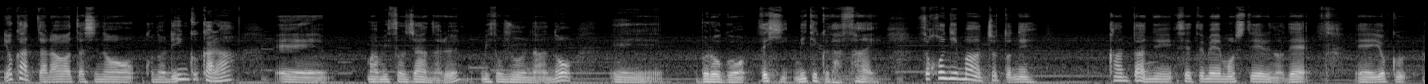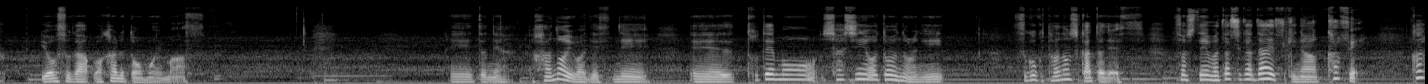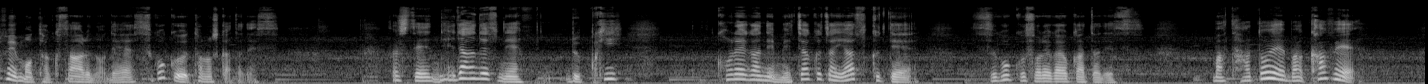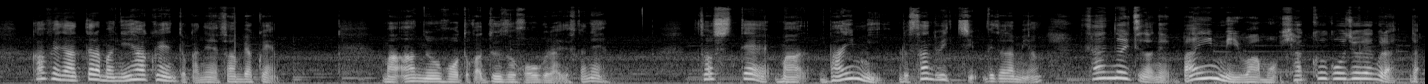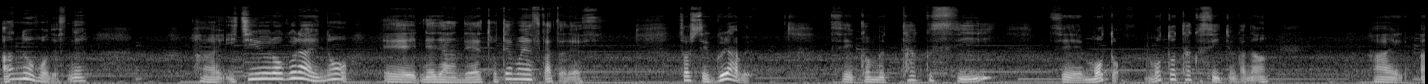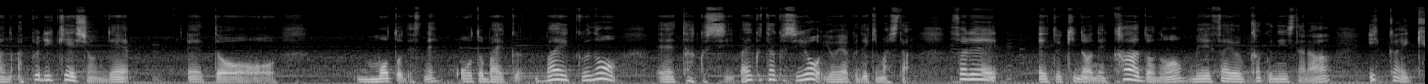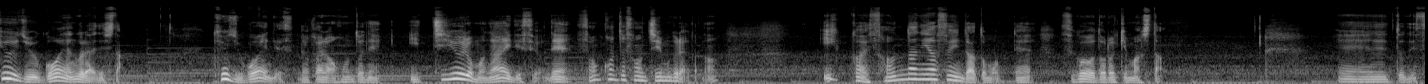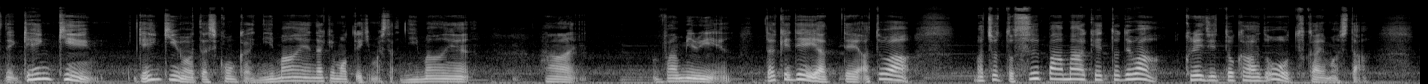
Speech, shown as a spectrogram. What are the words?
よかったら私のこのリンクから、えーまあ、味噌ジャーナル味噌ジョーナルの、えーブログをぜひ見てください。そこにまあちょっとね簡単に説明もしているので、えーよく様子がわかると思います。えっ、とねハノイはですね、えーとても写真を撮るのにすごく楽しかったです。そして私が大好きなカフェ。カフェもたくさんあるのですごく楽しかったです。そして値段ですね。ルプキこれがねめちゃくちゃ安くてすごくそれが良かったです。まあ例えばカフェ。カフェだったらまあ200円とかね300円まあアンヌーホーとかドゥズホーぐらいですかね。そしてまあバインミーサンドイッチベトナミアン。サンドイッチのねバインミーはもう150円ぐらい。でアンヌーホーですね。はい1ユーロぐらいの、えー値段でとても安かったです。そしてグラブ。C'est comme taxi c'est 元元タクシーっていうかな？はい。あのアプリケーションでえっ、と元ですね。オートバイク。バイクの、えータクシー。バイクタクシーを予約できました。それえっ、と昨日ねカードの明細を確認したら1回95円ぐらいでした。95円です。だから本当ね1ユーロもないですよね。ソンコンとソンチームぐらいかな。1回そんなに安いんだと思ってすごい驚きました。えーっとですね現金現金は私今回2万円だけ持っていきました。2万円。はい。ファミリー円。だけでやってあとは、まあ、ちょっとスーパーマーケットではクレジットカードを使いました。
